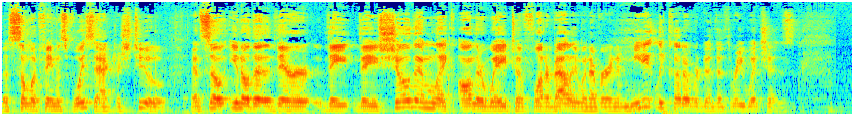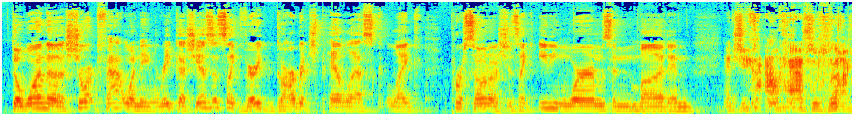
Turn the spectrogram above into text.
uh, somewhat famous voice actors too. And so you know the, they're they they show them like on their way to flutter valley whatever and immediately cut over to the three witches. The one uh, short fat one named Reeka, she has this like very garbage pail esque like persona. She's like eating worms and mud and and she kind of has this, like,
